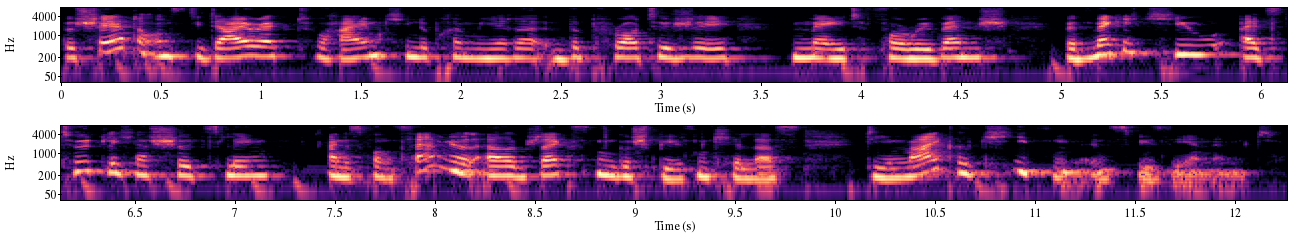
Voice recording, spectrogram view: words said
bescherte uns die Direct-to-Heim-Kinopremiere The Protégé Made for Revenge mit Maggie Q als tödlicher Schützling eines von Samuel L. Jackson gespielten Killers, die Michael Keaton ins Visier nimmt.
